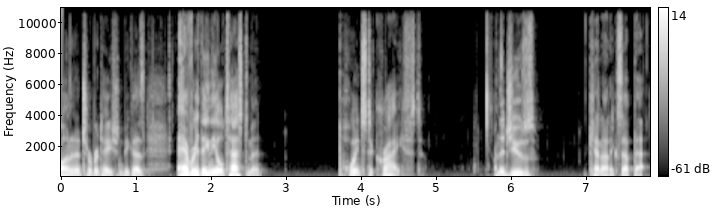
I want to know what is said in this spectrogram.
on an interpretation because everything in the Old Testament points to Christ. And the Jews cannot accept that.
